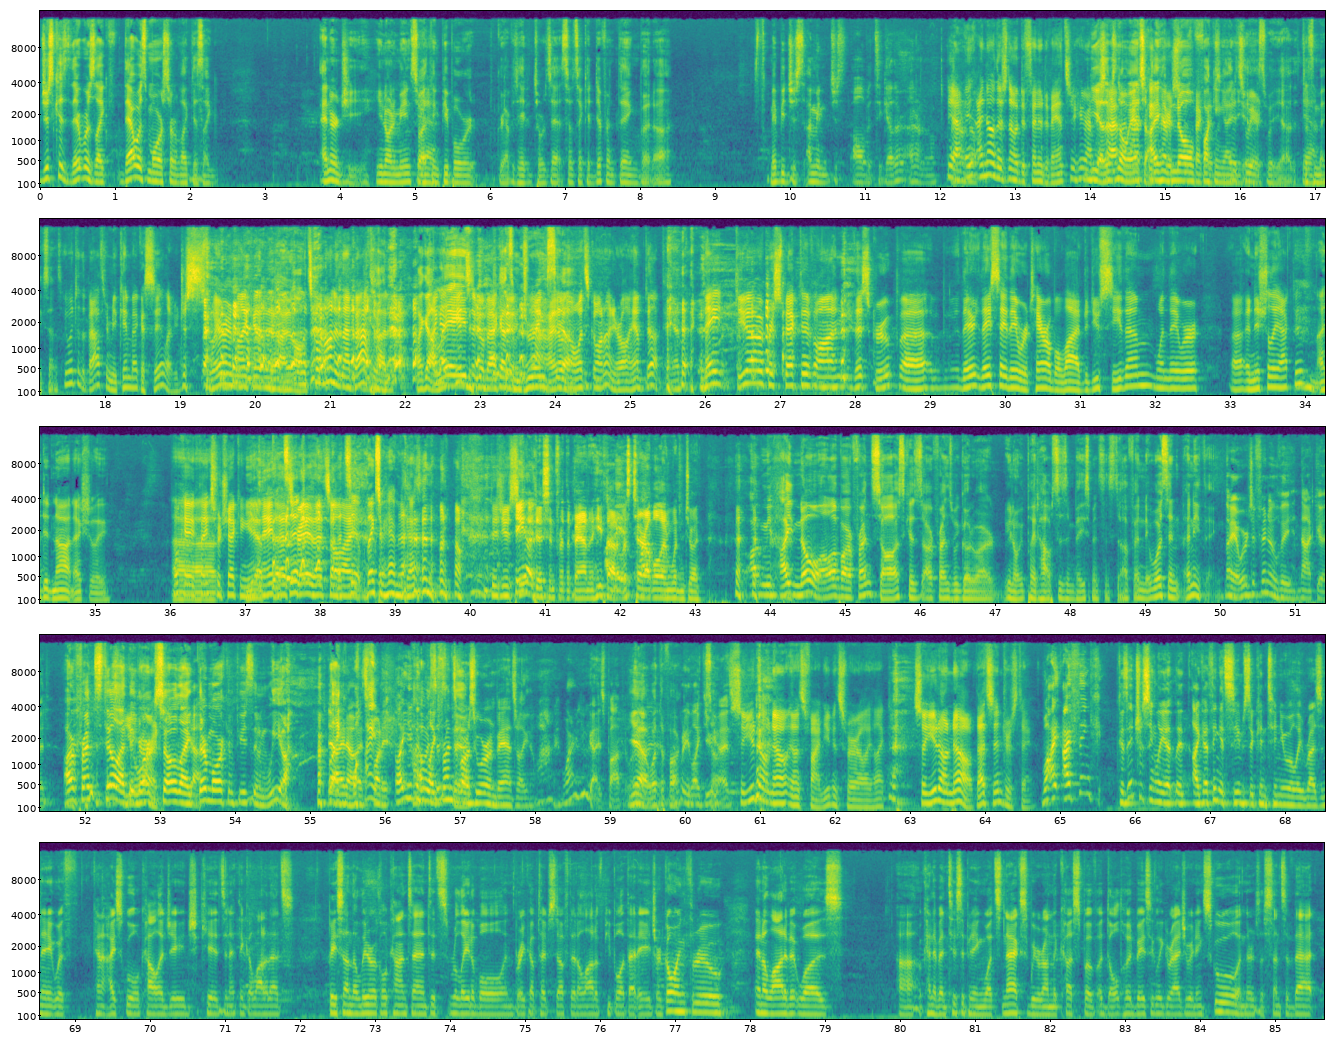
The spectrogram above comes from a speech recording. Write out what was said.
just because there was like that was more sort of like this like energy, you know what I mean? So I think people were gravitated towards that. So it's like a different thing, but uh maybe just I mean just all of it together. I don't know. Yeah, I, I, know. know there's no definitive answer here. I'm yeah, just- there's I'm no answer. I have no fucking idea. It's weird. It's weird. Yeah, it doesn't Yeah. make sense. You went to the bathroom. You came back a sailor. You're just swearing like a. Yeah, I know. What's going on in that bathroom? I got kids laid, to go back I got to. some Yeah, drinks, I don't yeah. know what's going on. You're all amped up. Man. Nate, do you have a perspective on this group? Uh, they they say they were terrible live. Did you see them when they were uh, initially active? I did not actually. Okay, Uh, thanks for checking in, yeah, Nate. That's, it. great. That's all That's I. it. Thanks for having me, guys. no, no. Did you see? he auditioned for the band and he thought it was terrible and wouldn't join. I mean, I know all of our friends saw us because our friends would go to our, you know, we played houses and basements and stuff, and it wasn't anything. Oh yeah, we're definitively not good. Our friends still, I think, are weren't. so like Yeah. they're more confused than we are. Yeah, I Like, know it's funny. Like even how is like this friends of ours who are in bands are like, why, why are you guys popular? Yeah, what the fuck? Nobody liked you So- guys. So you don't know? No, it's fine. You can swear all you like. So you don't know? That's interesting. Well, I, I think because interestingly, it, it, like I think it seems to continually resonate with kind of high school, college age kids, and I think a lot of that's based on the lyrical content. It's relatable and breakup type stuff that a lot of people at that age are going through, and a lot of it was. Uh, kind of anticipating what's next. We were on the cusp of adulthood, basically graduating school, and there's a sense of that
